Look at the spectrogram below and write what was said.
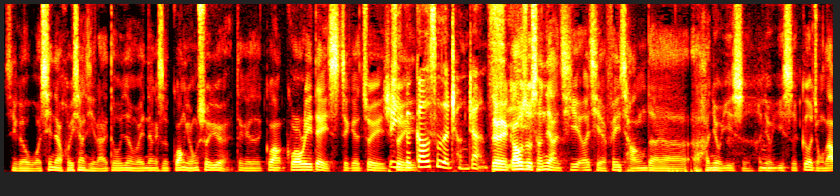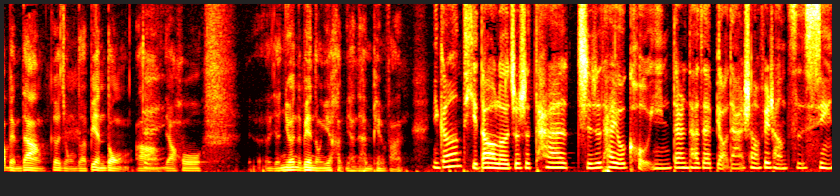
这个我现在回想起来，都认为那个是光荣岁月，这个光 glory days，这个最是一个最高速的成长期。对高速成长期，而且非常的呃很有意思，很有意思，各种的 up and down，各种的变动啊，然后。呃人员的变动也很很很频繁，你刚刚提到了，就是他其实他有口音，但是他在表达上非常自信。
